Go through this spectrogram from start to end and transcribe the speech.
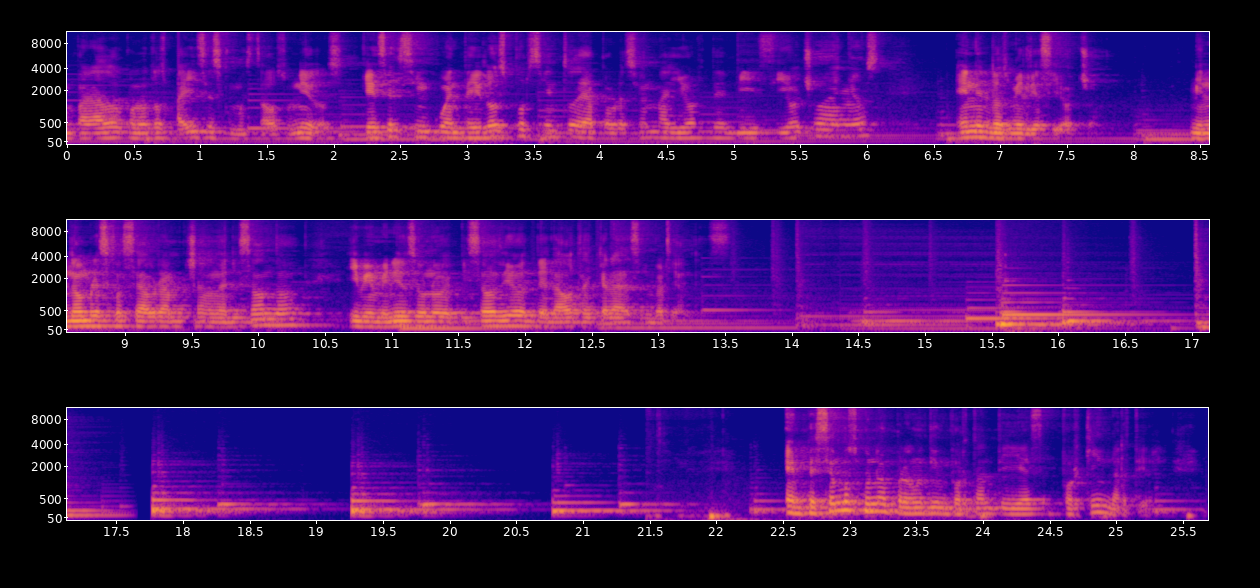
comparado con otros países como Estados Unidos, que es el 52% de la población mayor de 18 años en el 2018. Mi nombre es José Abraham Chano Elizondo y bienvenidos a un nuevo episodio de La Otra Cara de las Inversiones. Empecemos con una pregunta importante y es ¿por qué invertir?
